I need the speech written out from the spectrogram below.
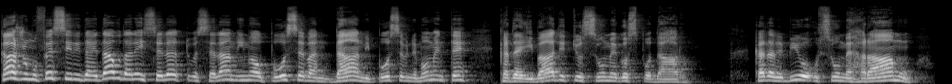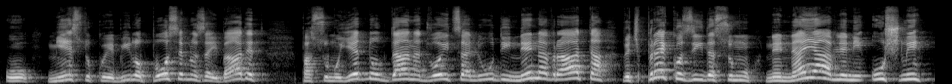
Kažu mu Fesiri da je Davud a.s. imao poseban dan i posebne momente kada je ibaditi u svome gospodaru. Kada bi bio u svome hramu, u mjestu koje je bilo posebno za ibadet, Pa su mu jednog dana dvojica ljudi ne na vrata, već preko zida su mu nenajavljeni ušli.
